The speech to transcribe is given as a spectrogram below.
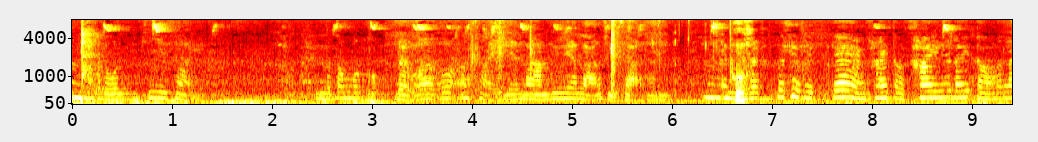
มโดนขี้ใส่มันต้องมาแบบว่าก็เอาใส่ในน้ำที่เนี่ยล้างศีรษะท่านอันนี้ก็เทไปแกล้งใครต่อใครอะไรต่ออะไร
